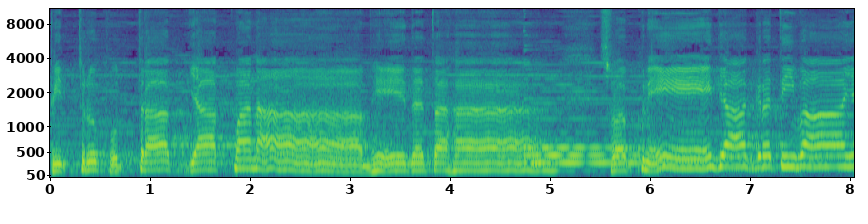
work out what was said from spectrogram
पितृपुत्राद्यात्मना भेदतः। स्वप्ने जाग्रतिवाय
